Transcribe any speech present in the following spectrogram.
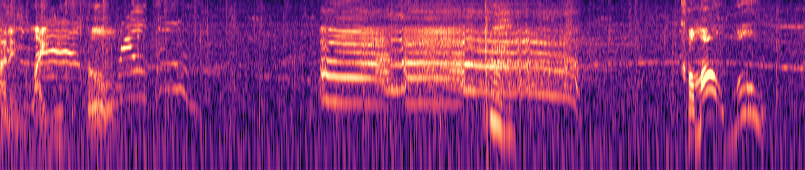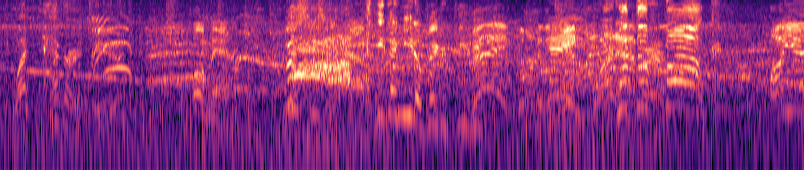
unenlightened fool. Come on, move! Whatever, dude. Oh man, ah, this isn't. I think I need a bigger PV. Hey, What the fuck? Oh, we're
